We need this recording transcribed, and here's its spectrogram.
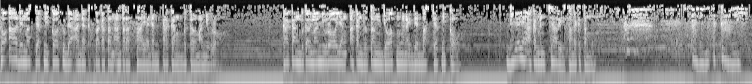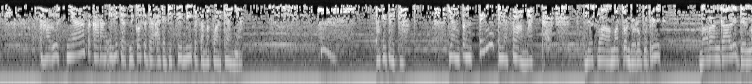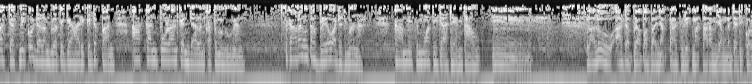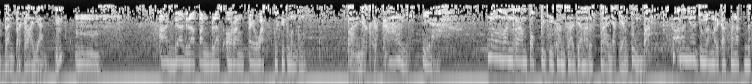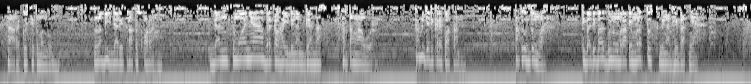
soal Denmas Jatmiko sudah ada kesepakatan antara saya dan Kakang Bekel Manyuro. Kakang Bekel Manyuro yang akan bertanggung jawab mengenai Denmas Jatmiko. Dia yang akan mencari sampai ketemu. Sayang sekali. Seharusnya sekarang ini Jatmiko sudah ada di sini bersama keluarganya. Hmm, Tapi baiklah. Yang penting dia selamat. Dia selamat, Kondoro Putri. Barangkali Denmas Jatmiko dalam dua tiga hari ke depan akan pulang ke dalam Katumenggungan. Sekarang entah beliau ada di mana. Kami semua tidak ada yang tahu. Hmm. Lalu ada berapa banyak prajurit Mataram yang menjadi korban perkelahian? Hmm? Hmm, ada 18 orang tewas Gusti Tumenggung. Banyak sekali. Iya, Melawan rampok pikisan saja harus banyak yang tumbang. soalnya jumlah mereka sangat besar Gusti Tumenggung. Lebih dari 100 orang. Dan semuanya berkelahi dengan ganas serta ngawur. Kami jadi kerepotan. Tapi untunglah, tiba-tiba Gunung Merapi meletus dengan hebatnya.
